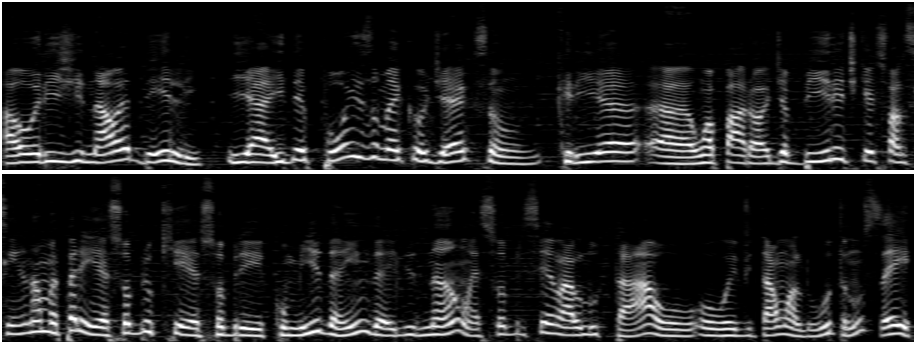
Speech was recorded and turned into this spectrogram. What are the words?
A original é dele. E aí depois o Michael Jackson cria ah, uma paródia Beat It que eles falam assim: não, mas peraí, é sobre o quê? É sobre comida ainda? Ele, não, é sobre, sei lá, lutar ou, ou evitar uma luta, não sei.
